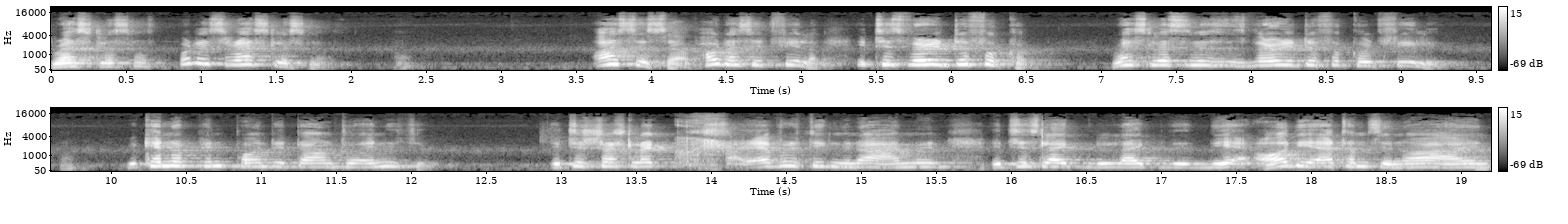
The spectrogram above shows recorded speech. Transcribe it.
restlessness. What is restlessness? Ask yourself, how does it feel? It is very difficult. Restlessness is a very difficult feeling. We cannot pinpoint it down to anything. It is just like everything, you know. I mean, it is like like the, the all the atoms, you know, are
